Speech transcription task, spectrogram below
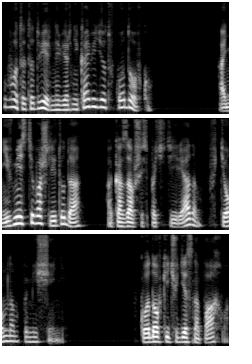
«Вот эта дверь наверняка ведет в кладовку». Они вместе вошли туда, оказавшись почти рядом в темном помещении. В кладовке чудесно пахло.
